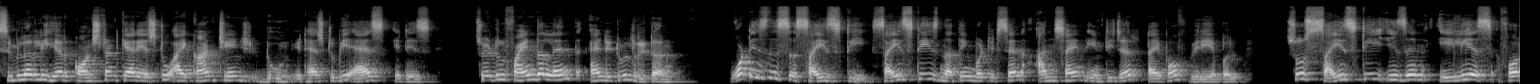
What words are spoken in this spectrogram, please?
Similarly here constant char S2, I can't change Doon. It has to be as it is. So it will find the length and it will return. What is this size t? Size t is nothing but it's an unsigned integer type of variable. So size t is an alias for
